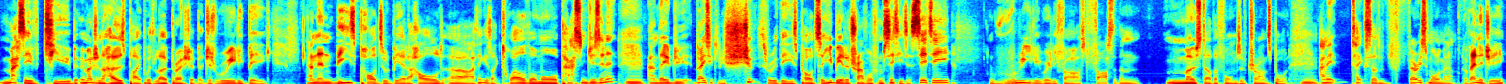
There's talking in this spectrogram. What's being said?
massive tube. Imagine a hose pipe with low pressure, but just really big. And then these pods would be able to hold, uh, I think it's like 12 or more passengers in it. And they'd basically shoot through these pods. So you'd be able to travel from city to city really, really fast, faster than most other forms of transport. And it takes a very small amount of energy.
